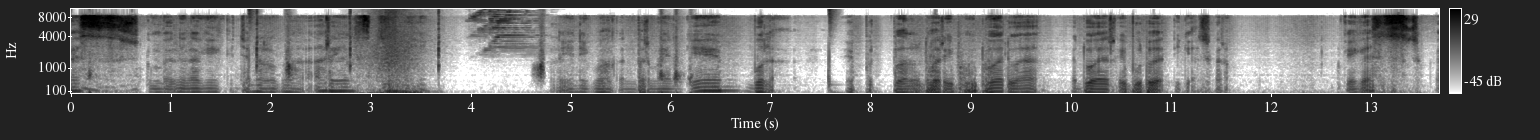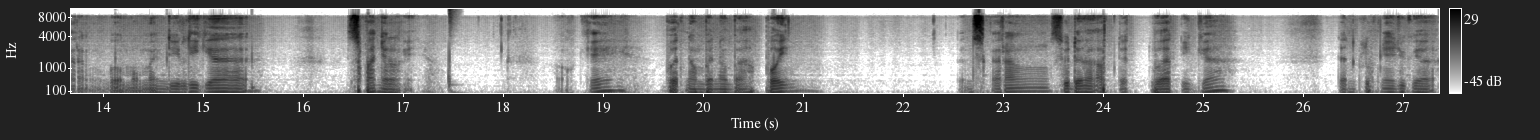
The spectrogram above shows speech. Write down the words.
guys, kembali lagi ke channel gua Ariel Streaming. Kali ini gua akan bermain game bola eFootball 2022 2023 sekarang. Oke guys, sekarang gua mau main di Liga Spanyol kayaknya. Oke, buat nambah-nambah poin. Dan sekarang sudah update 23 dan klubnya juga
